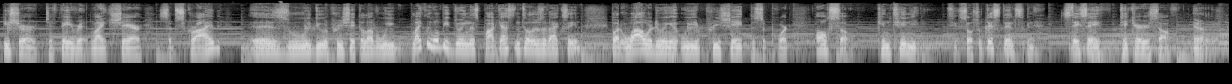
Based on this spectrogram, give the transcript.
be sure to favorite, like, share, subscribe. As we do appreciate the love. We likely won't be doing this podcast until there's a vaccine, but while we're doing it, we appreciate the support. Also, continue to social distance and stay safe. Take care of yourself and others.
